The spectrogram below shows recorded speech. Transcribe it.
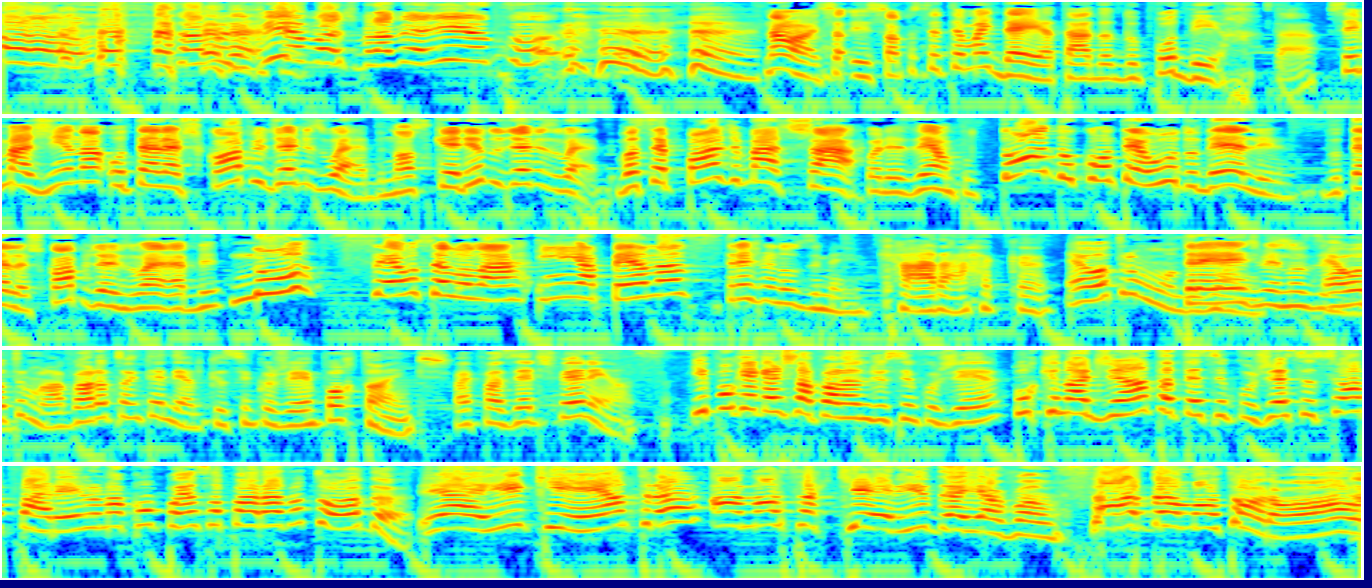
Estamos vivas pra ver isso! Não, e só, e só pra você ter uma ideia, tá? Do poder, tá? Você imagina o telescópio James Webb, nosso querido James Webb. Você pode baixar, por exemplo, todo o conteúdo dele, do telescópio James Webb, no seu celular em apenas 3 minutos e meio. Caraca. É outro mundo, 3 gente. minutos e É meio. outro mundo. Agora eu tô entendendo que o 5G é importante. Vai fazer a diferença. E por que, que a gente tá falando de 5G? Porque não adianta ter 5G se o seu aparelho não acompanha essa parada toda. É aí que entra a nossa querida e avançada Motorola.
